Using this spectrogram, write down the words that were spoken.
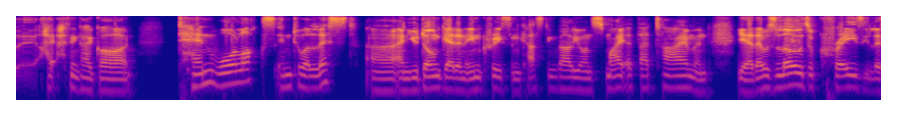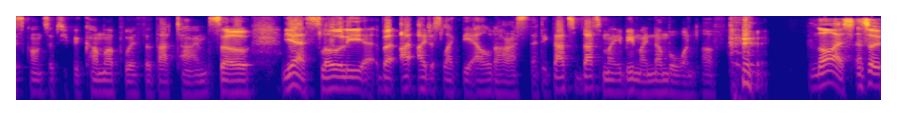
I, I think I got 10 warlocks into a list uh, and you don't get an increase in casting value on smite at that time. And yeah there was loads of crazy list concepts you could come up with at that time. So yeah slowly uh, but i, I just like the eldar aesthetic. That's that's my been my number one love. Nice. And so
